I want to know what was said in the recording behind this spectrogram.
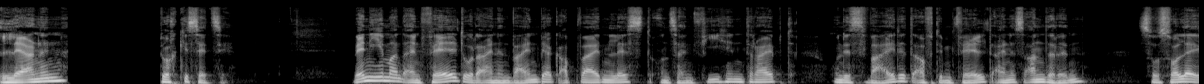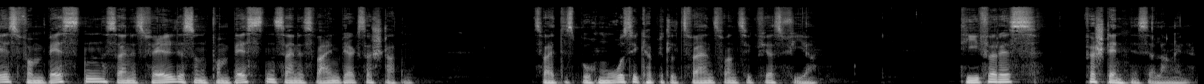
Lernen durch Gesetze. Wenn jemand ein Feld oder einen Weinberg abweiden lässt und sein Vieh hintreibt und es weidet auf dem Feld eines anderen, so soll er es vom Besten seines Feldes und vom Besten seines Weinbergs erstatten. Zweites Buch Mose, Kapitel 22, Vers 4. Tieferes Verständnis erlangen.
